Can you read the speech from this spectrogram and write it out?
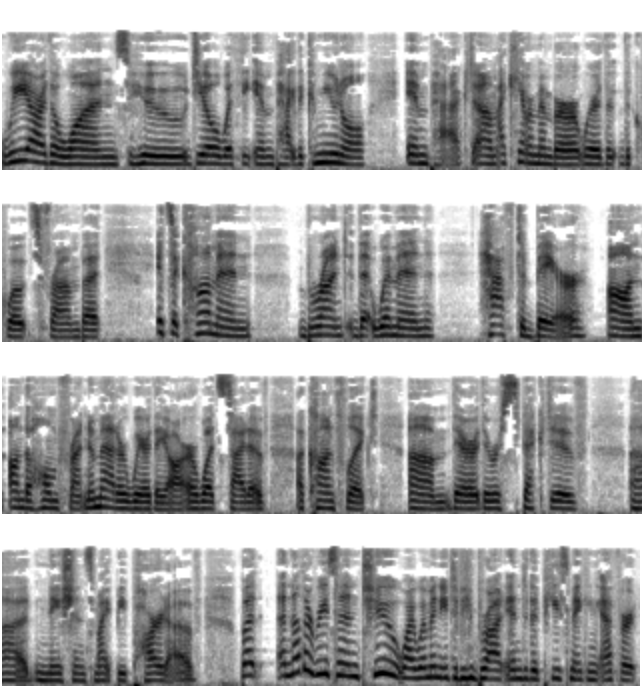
we are the ones who deal with the impact, the communal impact. Um, I can't remember where the, the quote's from, but it's a common brunt that women have to bear on on the home front, no matter where they are or what side of a conflict um, their their respective uh, nations might be part of. But another reason too why women need to be brought into the peacemaking effort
